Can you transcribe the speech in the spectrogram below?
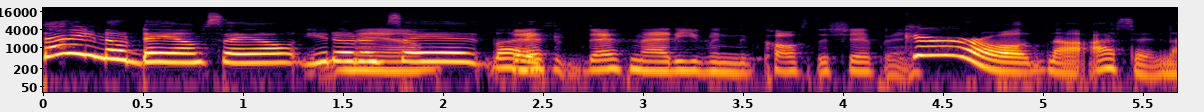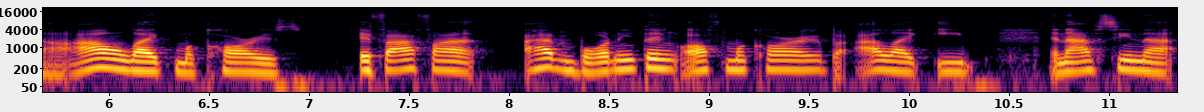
That ain't no damn sale. You know what I'm saying? Like, that's that's not even the cost of shipping. girl, no. I said, no. I don't like Mercari's. If I find I haven't bought anything off Mercari, but I like e and I've seen that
